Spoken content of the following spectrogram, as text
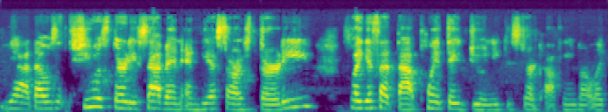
Yeah, that was she was 37 and Vyasar is 30. So I guess at that point they do need to start talking about like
